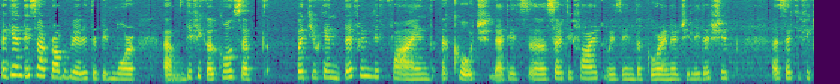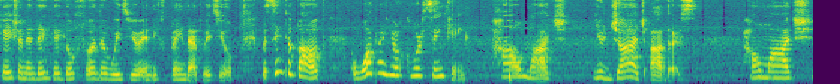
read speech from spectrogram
Again these are probably a little bit more um, difficult concept but you can definitely find a coach that is uh, certified within the core energy leadership uh, certification and they can go further with you and explain that with you. But think about what are your core thinking? How much you judge others? How much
